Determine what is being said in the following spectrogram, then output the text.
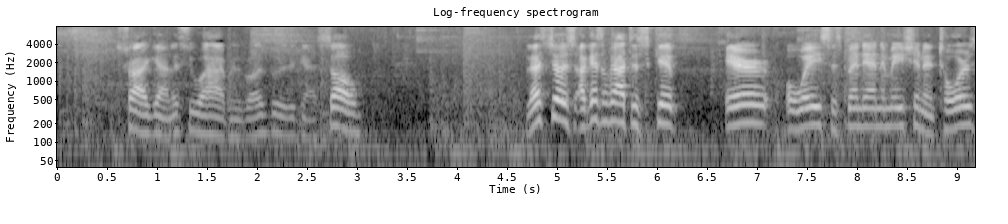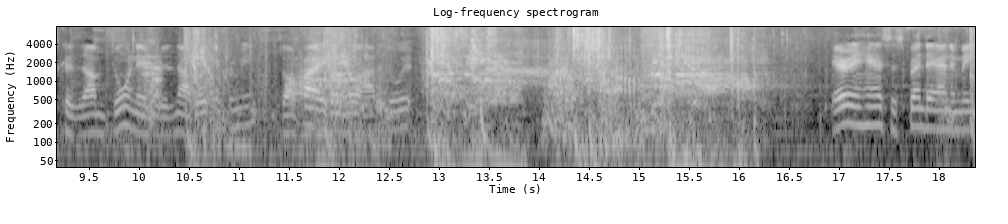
Let's try again. Let's see what happens, bro. Let's do this again. So, let's just, I guess I'm gonna have to skip air away suspend animation and tours because I'm doing it but it's not working for me. So I probably don't know how to do it. Air enhance suspend animation.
